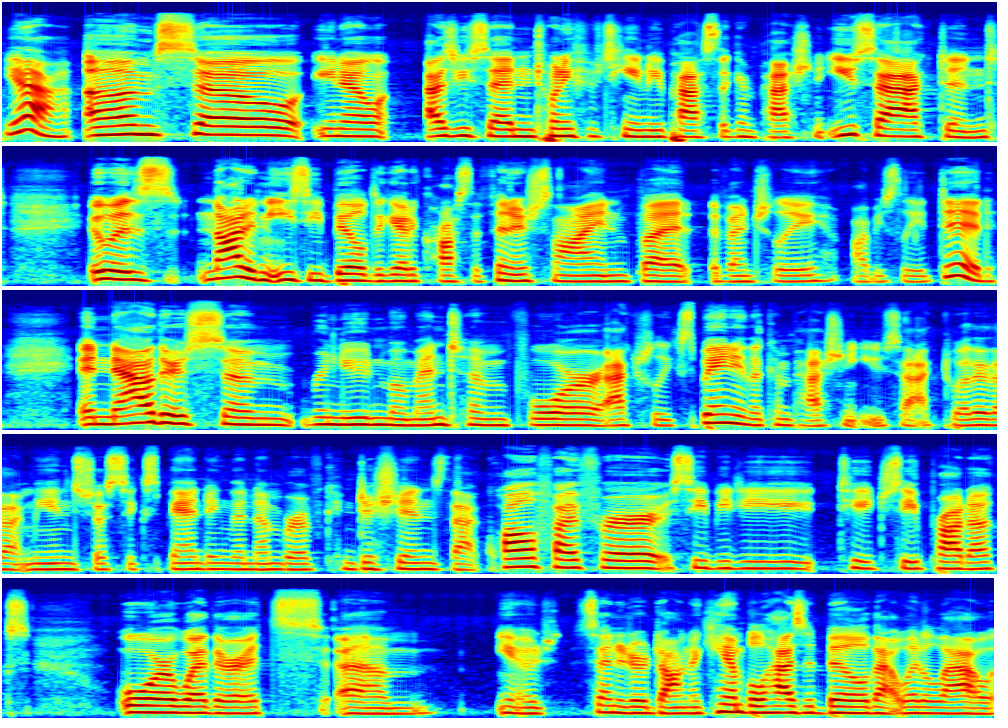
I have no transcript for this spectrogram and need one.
Yeah. Um, so, you know, as you said, in 2015, we passed the Compassionate Use Act, and it was not an easy bill to get across the finish line, but eventually, obviously, it did. And now there's some renewed momentum for actually expanding the Compassionate Use Act, whether that means just expanding the number of conditions that qualify for CBD THC products, or whether it's um, you know, Senator Donna Campbell has a bill that would allow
